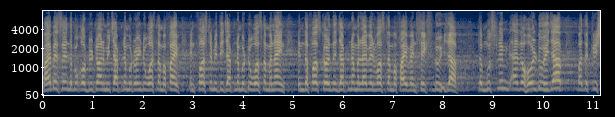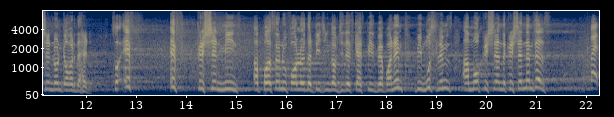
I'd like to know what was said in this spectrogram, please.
Bible says in the book of Deuteronomy chapter number 22 verse number 5, in 1 Timothy chapter number 2 verse number 9, in the 1 Corinthians chapter number 11 verse number 5 and 6, do hijab. The Muslim as a whole do hijab, but the Christian don't cover the head. So if, if Christian means a person who follows the teachings of Jesus Christ, peace be upon him, we Muslims are more Christian than the Christian themselves. But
